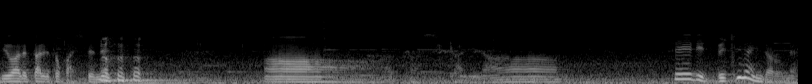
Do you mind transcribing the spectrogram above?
言われたりとかしてね。ああ確かにな。整理できないんだろうね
